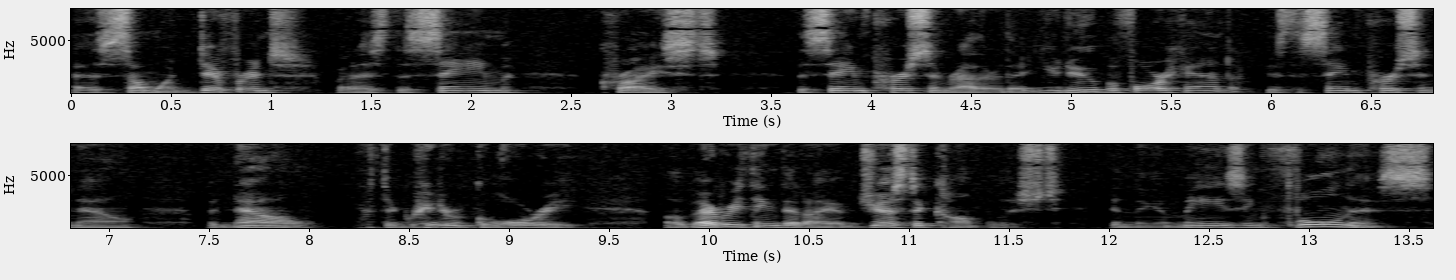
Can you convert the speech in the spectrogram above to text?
as someone different, but as the same Christ, the same person rather, that you knew beforehand is the same person now, but now with the greater glory of everything that I have just accomplished in the amazing fullness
